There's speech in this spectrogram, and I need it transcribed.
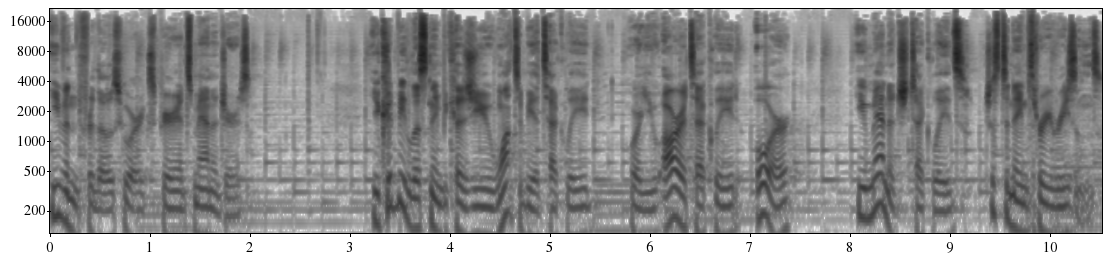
even for those who are experienced managers. You could be listening because you want to be a tech lead, or you are a tech lead, or you manage tech leads, just to name three reasons.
